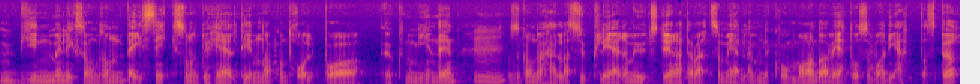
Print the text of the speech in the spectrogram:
Begynn med liksom sånn basic, sånn at du hele tiden har kontroll på økonomien din. Mm. Og så kan du heller supplere med utstyr etter hvert som medlemmene kommer. og Da vet du også hva de etterspør.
